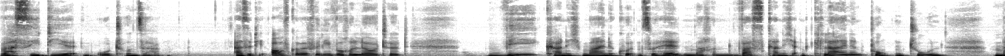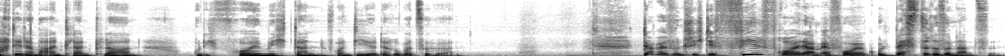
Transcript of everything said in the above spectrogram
was sie dir im O-Ton sagen? Also die Aufgabe für die Woche lautet, wie kann ich meine Kunden zu Helden machen? Was kann ich an kleinen Punkten tun? Mach dir da mal einen kleinen Plan und ich freue mich dann von dir darüber zu hören. Dabei wünsche ich dir viel Freude am Erfolg und beste Resonanzen.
